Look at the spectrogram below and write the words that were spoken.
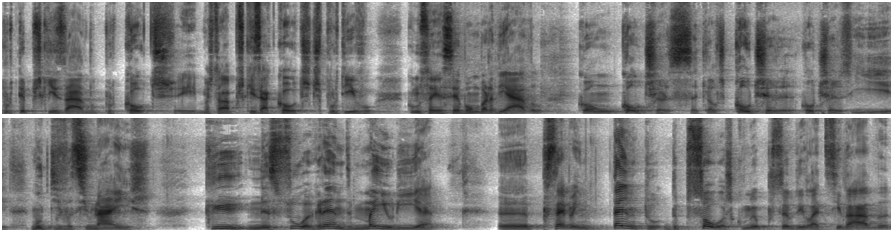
por ter pesquisado por coach, mas estava a pesquisar coach desportivo, comecei a ser bombardeado com coaches, aqueles coacher, coaches e motivacionais que, na sua grande maioria, uh, percebem tanto de pessoas como eu percebo de eletricidade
